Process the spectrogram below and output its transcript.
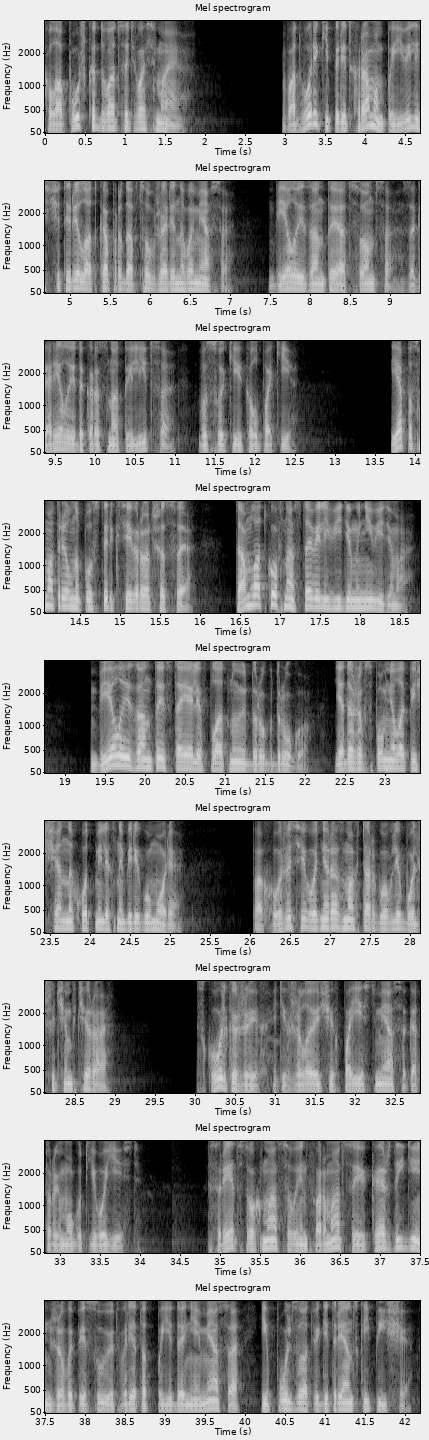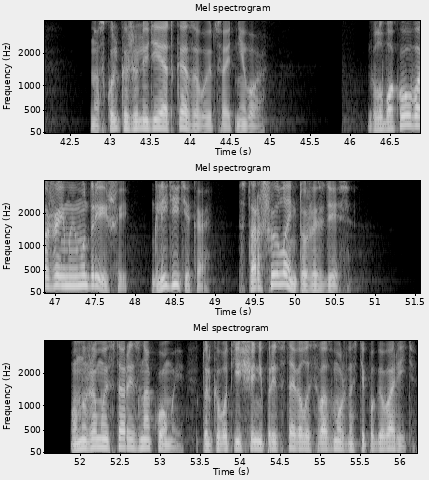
Хлопушка 28. Во дворике перед храмом появились четыре лотка продавцов жареного мяса. Белые зонты от солнца, загорелые до красноты лица, высокие колпаки. Я посмотрел на пустырь к северу от шоссе. Там лотков наставили видимо-невидимо. Белые зонты стояли вплотную друг к другу. Я даже вспомнил о песчаных отмелях на берегу моря. Похоже, сегодня размах торговли больше, чем вчера. Сколько же их, этих желающих поесть мясо, которые могут его есть? В средствах массовой информации каждый день же выписывают вред от поедания мяса и пользу от вегетарианской пищи. Но сколько же людей отказываются от него? Глубоко уважаемый мудрейший, глядите-ка, старшой лань тоже здесь. Он уже мой старый знакомый, только вот еще не представилась возможности поговорить.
